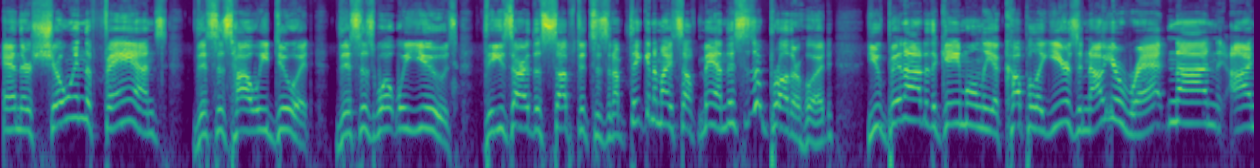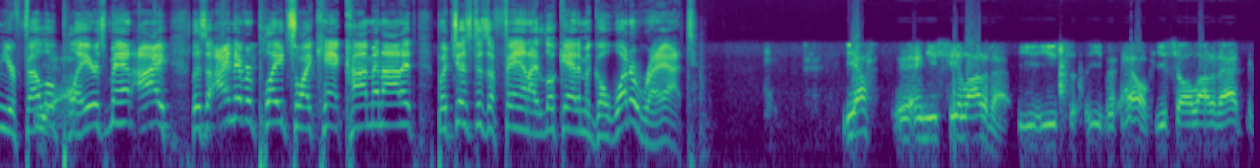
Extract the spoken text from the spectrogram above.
and they're showing the fans this is how we do it. This is what we use. These are the substances. And I'm thinking to myself, man, this is a brotherhood. You've been out of the game only a couple of years and now you're ratting on on your fellow Yeah. players, man. I listen, I never played so I can't comment on it, but just as a fan, I look at him and go, "What a rat." Yeah, and you see a lot of that. You, you, hell, you saw a lot of that a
